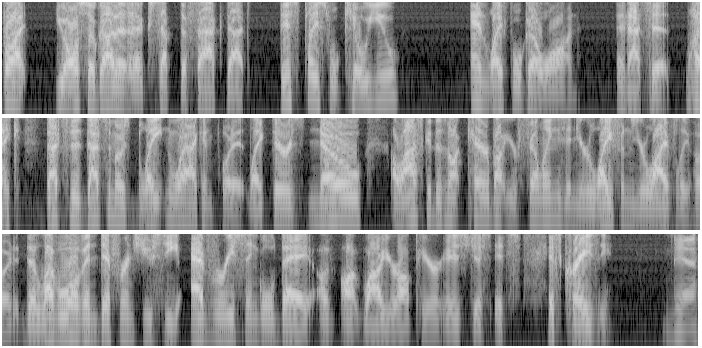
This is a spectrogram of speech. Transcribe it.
But you also got to accept the fact that this place will kill you and life will go on. And that's it. Like that's the that's the most blatant way I can put it. Like there's no Alaska does not care about your feelings and your life and your livelihood. The level of indifference you see every single day of, uh, while you're up here is just it's it's crazy. Yeah,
